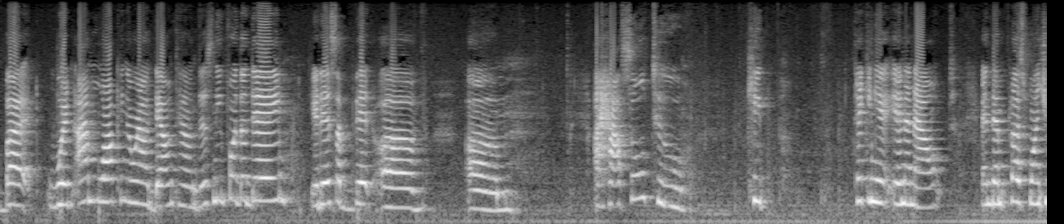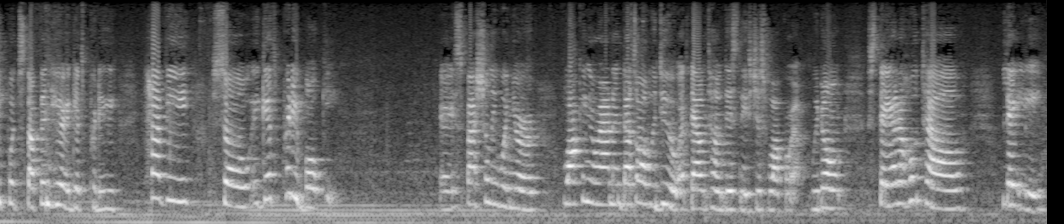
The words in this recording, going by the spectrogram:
but when I'm walking around downtown Disney for the day it is a bit of um, a hassle to keep taking it in and out. And then plus once you put stuff in here it gets pretty heavy. So it gets pretty bulky. Okay especially when you're walking around and that's all we do at downtown Disney is just walk around. We don't stay at a hotel lately.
